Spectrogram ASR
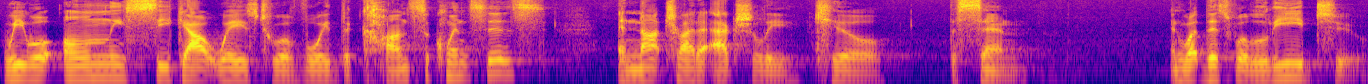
We will only seek out ways to avoid the consequences and not try to actually kill the sin. And what this will lead to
